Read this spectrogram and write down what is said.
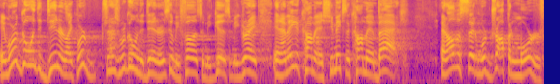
and we're going to dinner, like we're we're going to dinner. It's gonna be fun, it's gonna be good, it's gonna be great. And I make a comment, and she makes a comment back, and all of a sudden we're dropping mortars.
